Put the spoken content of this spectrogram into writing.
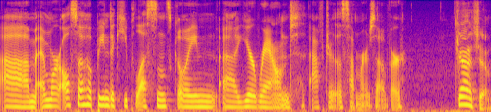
Um, and we're also hoping to keep lessons going uh, year round after the summer's over. Gotcha.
